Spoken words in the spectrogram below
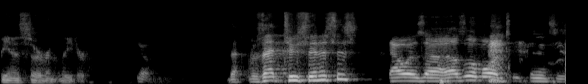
being a servant leader. Yep. That, was that two sentences? That was uh, that was a little more than two sentences,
